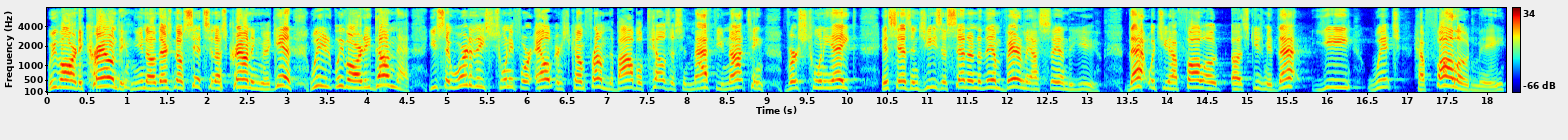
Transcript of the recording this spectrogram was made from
We've already crowned him. You know, there's no sense in us crowning him again. We, we've already done that. You say, where do these 24 elders come from? The Bible tells us in Matthew 19, verse 28, it says, And Jesus said unto them, Verily I say unto you, that which you have followed, uh, excuse me, that ye which have followed me,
